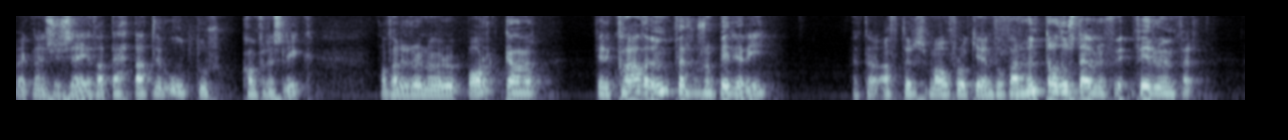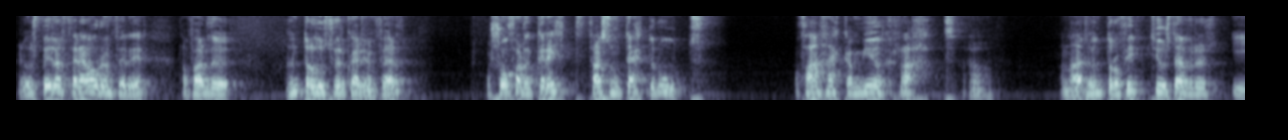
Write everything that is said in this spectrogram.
vegna eins og ég segi það detta allir út úr Conference League. Þá farir raun og veru borgaðar fyrir hvaða umferð þú sem byrjar í. Þetta er aftur smáflóki en þú far 100.000 efur fyrir umferð. En ef þú spilar fyrir ára umferðir þá farðu 100.000 fyrir hverju umferð og svo farðu greitt það sem þú dettur út. Og það hækka mjög hratt. Já. þannig að það er 150.000 efur í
